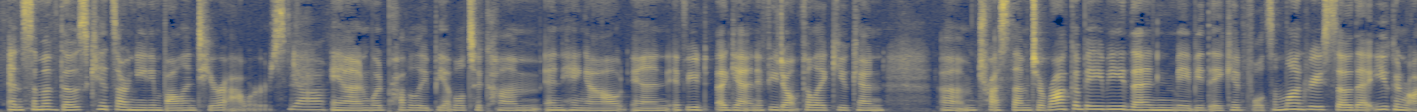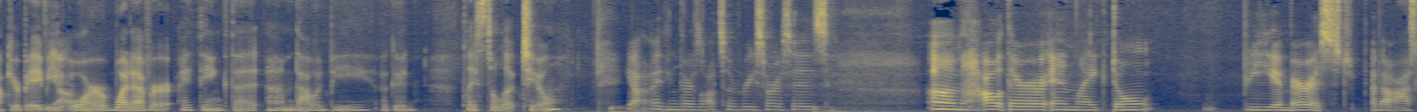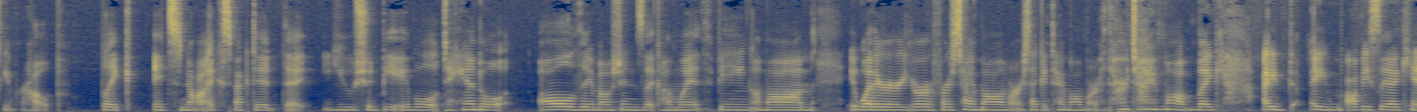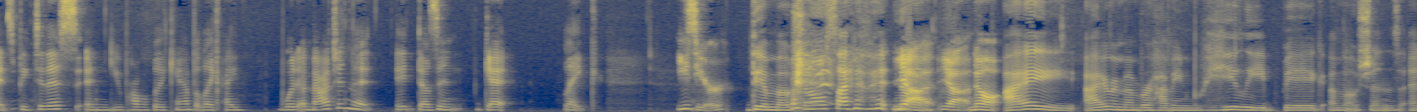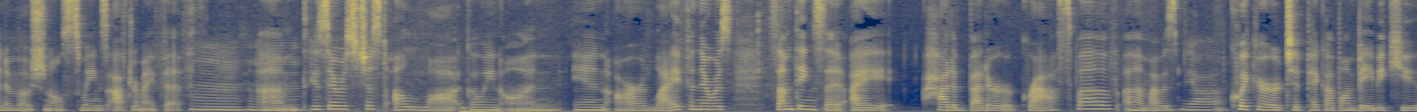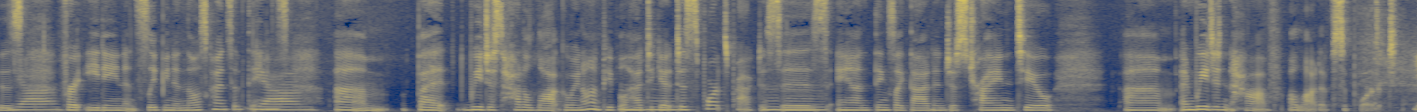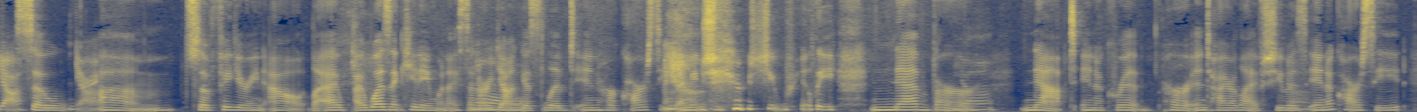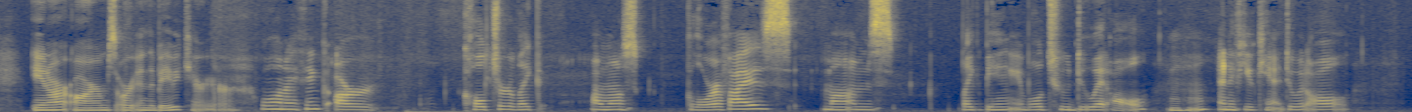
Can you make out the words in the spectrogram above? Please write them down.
and some of those kids are needing volunteer hours Yeah. and would probably be able to come and hang out. And if you, again, if you don't feel like you can um, trust them to rock a baby, then maybe they could fold some laundry so that you can rock your baby Yeah. or whatever. I think that um, that would be a good place to look to. yeah i think there's lots of resources um out there and like don't be embarrassed about asking for help like it's not expected that you should be able to handle all of the emotions that come with being a mom whether you're a first time mom or a second time mom or a third time mom like i i obviously i can't speak to this and you probably can but like i would imagine that it doesn't get like easier The emotional side of it, no. Yeah, yeah. No, I I remember having really big emotions and emotional swings after my 5th Mm-hmm. um, because there was just a lot going on in our life, and there was some things that I had a better grasp of. Um, I was Yeah. quicker to pick up on baby cues Yeah. for eating and sleeping and those kinds of things. Yeah. Um, but we just had a lot going on. People had to Mm-hmm. get to sports practices and things like that, and just trying to. Um, and we didn't have a lot of support. Yeah. So Yeah. um, so figuring out, like I, I wasn't kidding when I said our youngest lived in her car seat. I mean, she she really never Yeah. Napped in a crib her entire life. She was in a car seat, in our arms, or in the baby carrier. Well, and I think our culture like almost glorifies moms like being able to do it all. Mm-hmm. And if you can't do it all,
